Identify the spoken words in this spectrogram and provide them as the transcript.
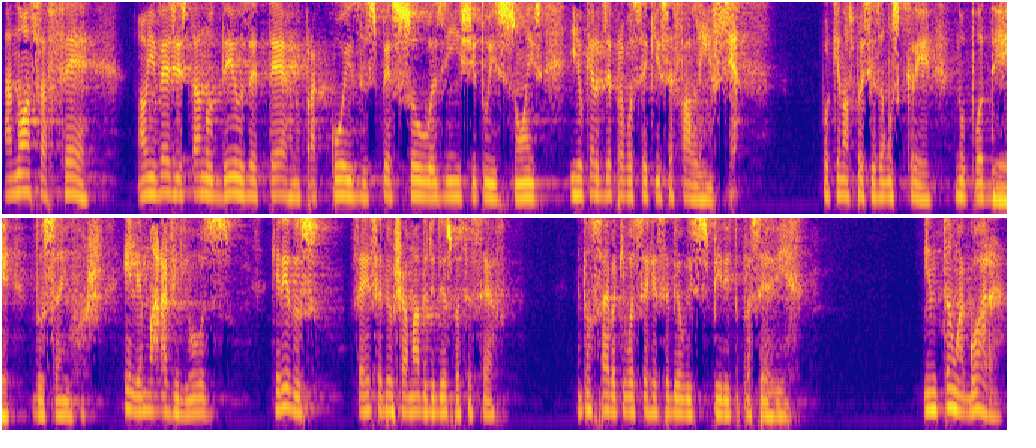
a nossa fé, ao invés de estar no Deus eterno para coisas, pessoas e instituições. E eu quero dizer para você que isso é falência. Porque nós precisamos crer no poder do Senhor. Ele é maravilhoso. Queridos, você recebeu o chamado de Deus para ser servo. Então saiba que você recebeu o Espírito para servir. Então agora,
